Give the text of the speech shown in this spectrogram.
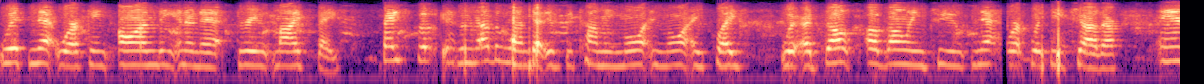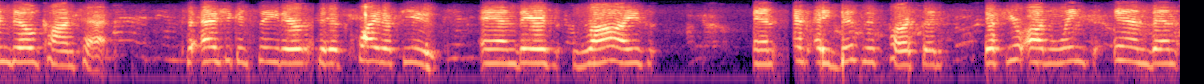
with networking on the internet through MySpace. Facebook is another one that is becoming more and more a place where adults are going to network with each other and build contacts. So as you can see, there there's quite a few, and there's Ryze. And as a business person, if you're on LinkedIn, then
